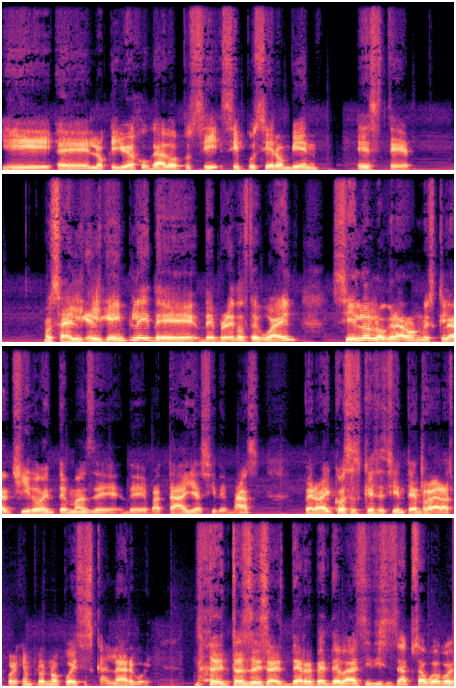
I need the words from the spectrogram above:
y eh, lo que yo he jugado, pues sí, sí pusieron bien este. O sea, el, gameplay de, de, Breath of the Wild sí lo lograron mezclar chido en temas de, de, batallas y demás, pero hay cosas que se sienten raras. Por ejemplo, no puedes escalar, güey. Entonces, de repente vas y dices, ah, pues a huevo,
